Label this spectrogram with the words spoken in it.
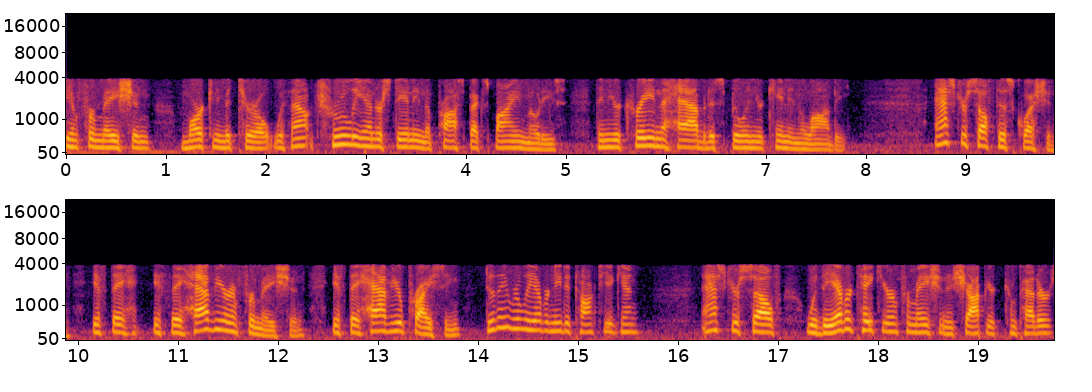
information, marketing material without truly understanding the prospect's buying motives, then you're creating the habit of spilling your candy in the lobby. Ask yourself this question. If they, if they have your information, if they have your pricing, do they really ever need to talk to you again? Ask yourself, would they ever take your information and shop your competitors?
